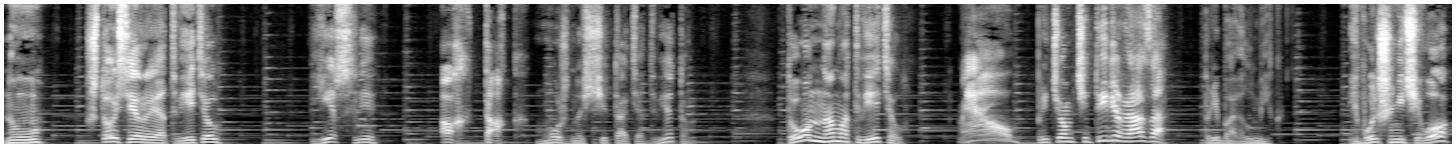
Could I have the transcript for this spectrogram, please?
«Ну, что Серый ответил?» Если «ах так» можно считать ответом, то он нам ответил. «Мяу, причем четыре раза», — прибавил Мик. «И больше ничего?»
